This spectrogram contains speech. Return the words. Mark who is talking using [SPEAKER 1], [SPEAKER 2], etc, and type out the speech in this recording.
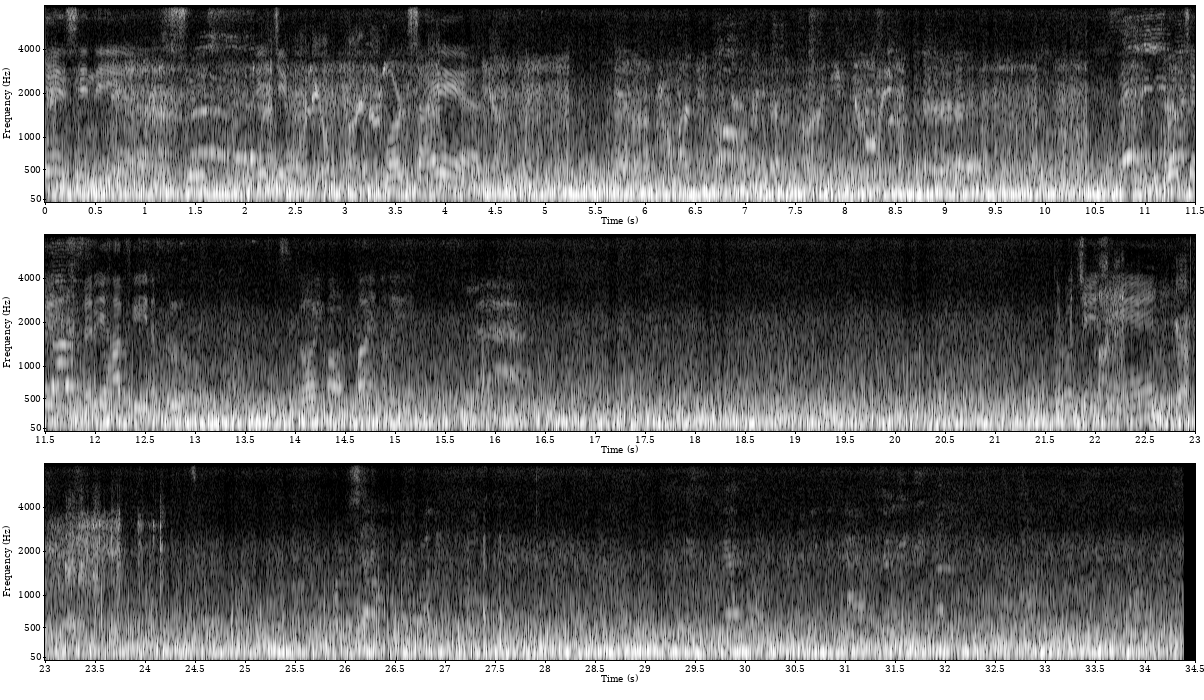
[SPEAKER 1] exchange in the uh, Swiss,
[SPEAKER 2] Egypt,
[SPEAKER 1] Port Said. Roger is very happy the crew. It's going home finally.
